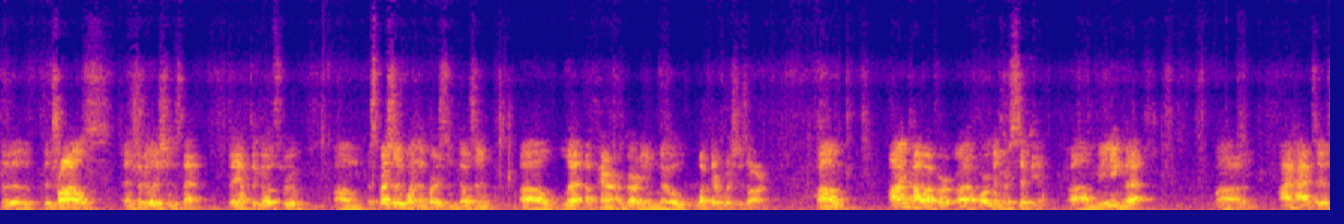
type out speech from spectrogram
the, the trials and tribulations that they have to go through, um, especially when the person doesn't uh, let a parent or guardian know what their wishes are. Um, I'm, however, an organ recipient, um, meaning that uh, I had to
